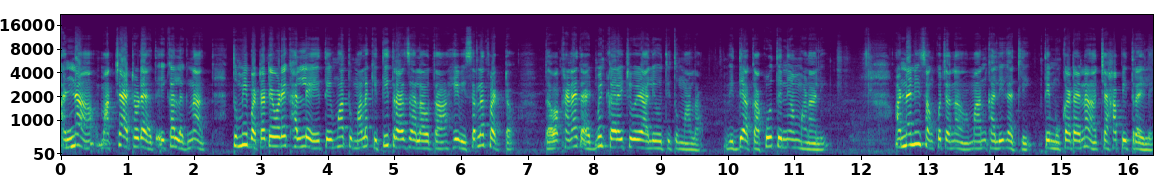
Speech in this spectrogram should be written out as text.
अण्णा मागच्या आठवड्यात एका लग्नात तुम्ही बटाटेवडे खाल्ले तेव्हा तुम्हाला किती त्रास झाला होता हे विसरलाच वाटतं? दवाखान्यात ॲडमिट करायची वेळ आली होती तुम्हाला. विद्या काकुळतीनं म्हणाली. अण्णांनी संकोचानं मान खाली घातली. ते मुकाट्यानं चहा पित राहिले.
